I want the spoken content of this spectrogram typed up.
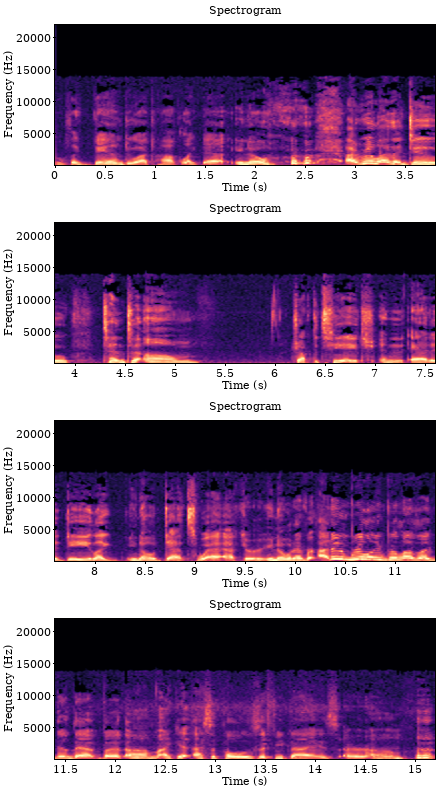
I was like, damn, do I talk like that? You know? I realize I do tend to um drop the TH and add a D, like, you know, that's whack or, you know, whatever. I didn't really realize I did that, but um I get I suppose if you guys are um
